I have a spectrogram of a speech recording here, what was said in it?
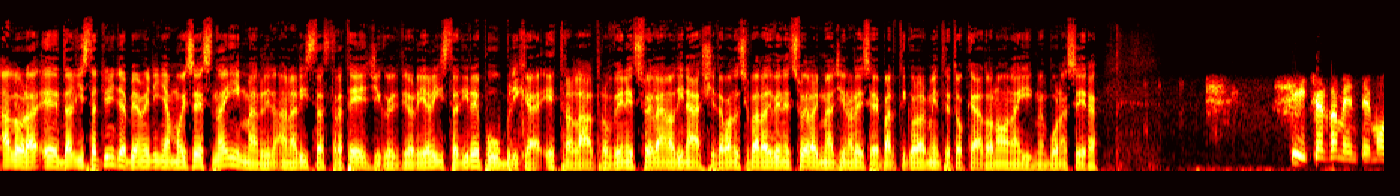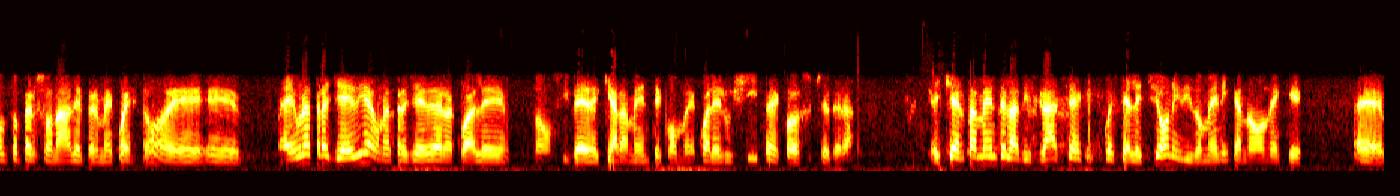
Allora, eh, dagli Stati Uniti abbiamo in linea Moises Naim, analista strategico, editorialista di Repubblica e tra l'altro venezuelano di nascita. Quando si parla di Venezuela immagino lei sia particolarmente toccato, no Naim? Buonasera. Sì, certamente è molto personale per me questo, è, è, una tragedia, una tragedia della quale non si vede chiaramente come, qual è l'uscita e cosa succederà. E certamente la disgrazia è che queste elezioni di domenica non è che eh,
